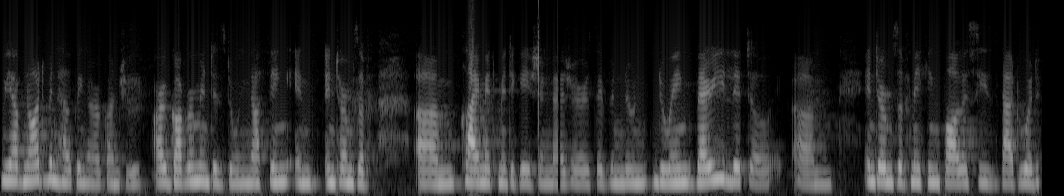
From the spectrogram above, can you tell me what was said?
we have not been helping our country. Our government is doing nothing in, in terms of um, climate mitigation measures. They've been do, doing very little um, in terms of making policies that would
